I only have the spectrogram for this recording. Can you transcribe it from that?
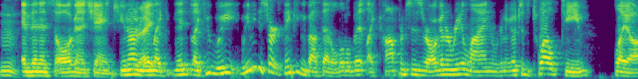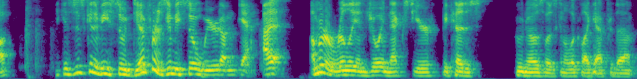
Hmm. And then it's all going to change. You know what right. I mean? Like, then, like we we need to start thinking about that a little bit. Like, conferences are all going to realign. We're going to go to the 12 team playoff. Like, it's just going to be so different. It's going to be so weird. I'm yeah. I I'm going to really enjoy next year because who knows what it's going to look like after that.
